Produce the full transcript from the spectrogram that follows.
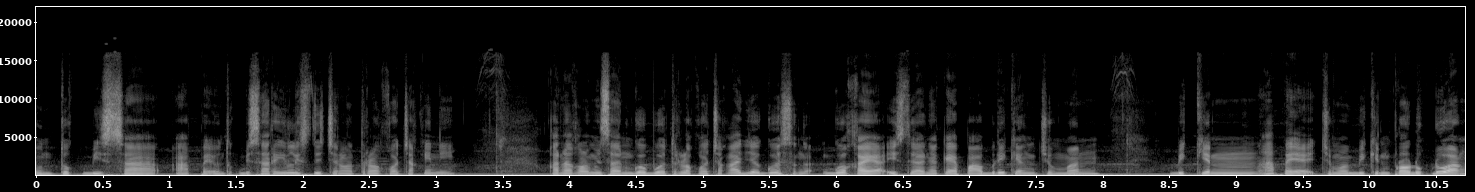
untuk bisa apa ya untuk bisa rilis di channel terlalu kocak ini karena kalau misalnya gue buat terlalu kocak aja gue gue kayak istilahnya kayak pabrik yang cuman bikin apa ya cuma bikin produk doang.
